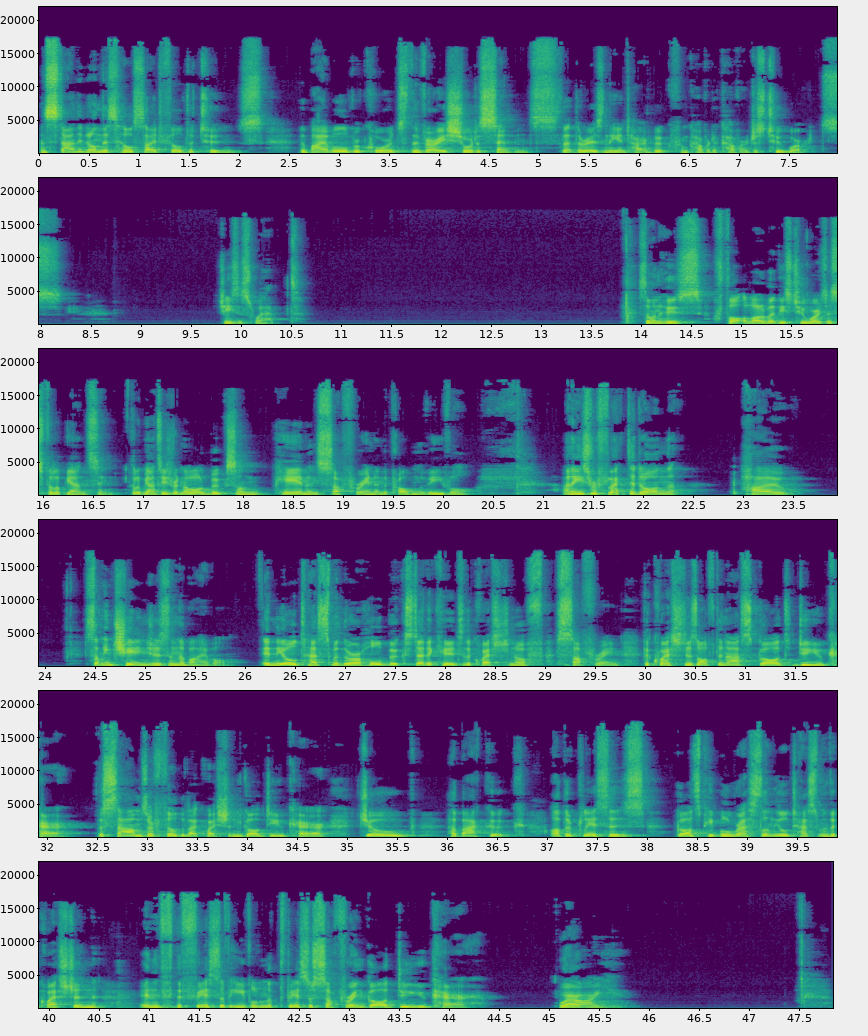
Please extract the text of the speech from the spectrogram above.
And standing on this hillside filled with tombs, the Bible records the very shortest sentence that there is in the entire book from cover to cover. Just two words. Jesus wept. Someone who's thought a lot about these two words is Philip Yancey. Philip Yancey's written a lot of books on pain and suffering and the problem of evil. And he's reflected on how something changes in the Bible. In the Old Testament, there are whole books dedicated to the question of suffering. The question is often asked, God, do you care? The Psalms are filled with that question, God, do you care? Job, Habakkuk, other places, God's people wrestle in the Old Testament with the question, in the face of evil, in the face of suffering, God, do you care? Where are you?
